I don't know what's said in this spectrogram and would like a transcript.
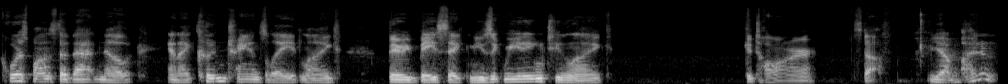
corresponds to that note, and I couldn't translate like very basic music reading to like guitar stuff. yeah, i didn't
